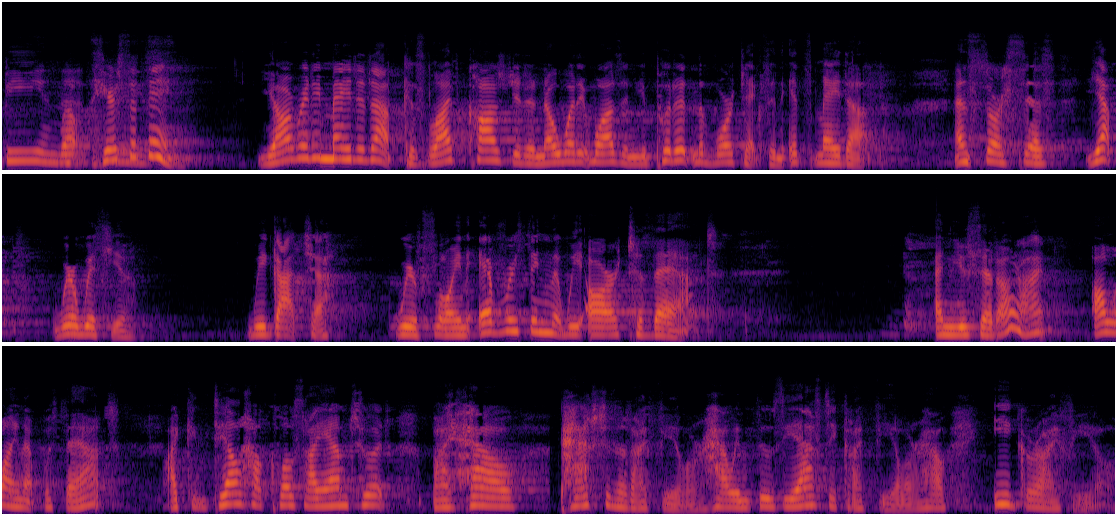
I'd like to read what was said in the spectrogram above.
be in well here's space. the thing. You already made it up because life caused you to know what it was and you put it in the vortex and it's made up. And source says yep we're with you. We got you we're flowing everything that we are to that and you said all right I'll line up with that. I can tell how close I am to it by how passionate I feel or how enthusiastic I feel or how eager I feel.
